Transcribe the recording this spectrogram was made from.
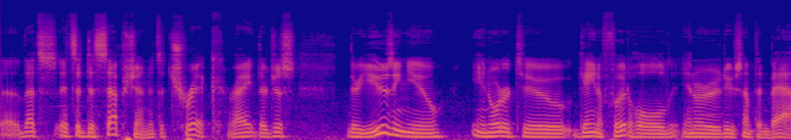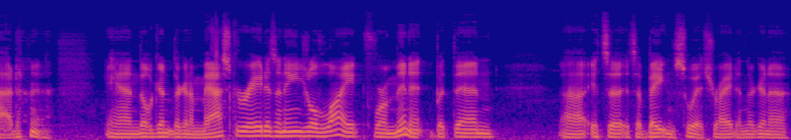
uh, that's it's a deception. It's a trick, right? They're just they're using you in order to gain a foothold, in order to do something bad. and they'll, they're going to masquerade as an angel of light for a minute, but then uh, it's a it's a bait and switch, right? And they're gonna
